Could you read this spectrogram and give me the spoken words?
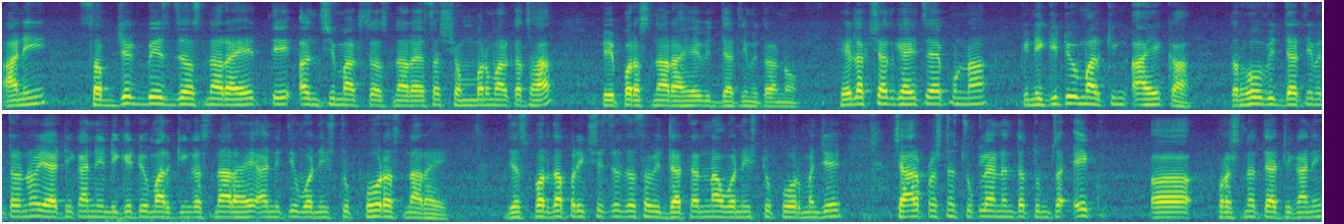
आणि सब्जेक्ट बेस्ड जे असणार आहे ते ऐंशी मार्क्सचं असणार आहे. असा शंभर मार्काचा हा पेपर असणार आहे विद्यार्थी मित्रांनो. हे लक्षात घ्यायचं आहे पुन्हा की निगेटिव्ह मार्किंग आहे का? तर हो विद्यार्थी मित्रांनो या ठिकाणी निगेटिव्ह मार्किंग असणार आहे आणि ती वन इश टू फोर असणार आहे. जे स्पर्धा परीक्षेचं जसं विद्यार्थ्यांना वन इश टू फोर म्हणजे चार प्रश्न चुकल्यानंतर तुमचा एक प्रश्न त्या ठिकाणी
